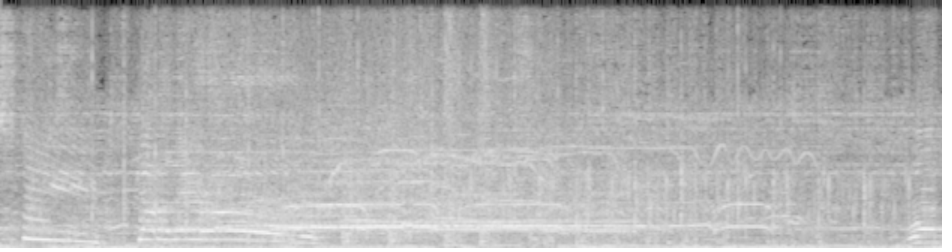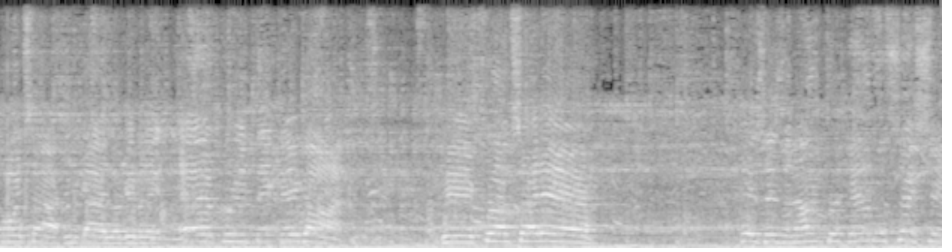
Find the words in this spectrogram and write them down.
Steve Caballero! 12-point shot. These guys are giving it everything they got. Big frontside air. This is an unforgettable session.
